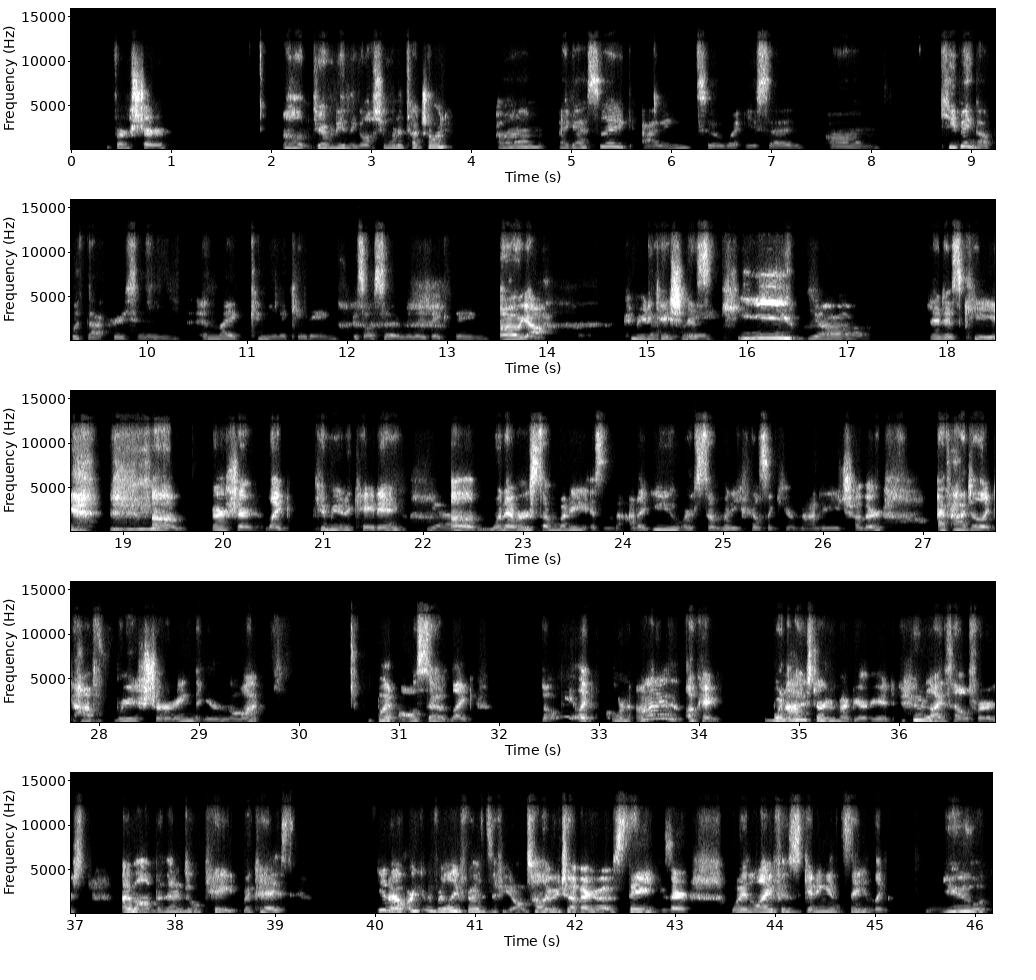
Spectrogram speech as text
for sure Um, do you have anything else you want to touch on? Um, I guess like adding to what you said, um, keeping up with that person and like communicating is also a really big thing. Oh yeah. Communication Definitely. is key. Yeah. It is key. um, for sure. Like communicating. yeah. Um, whenever somebody is mad at you or somebody feels like you're mad at each other, I've had to like have reassuring that you're not. But also like be like when I okay, when I started my period, who did I tell first? My mom, but then I told Kate because you know, are you really friends if you don't tell each other those things or when life is getting insane? Like you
